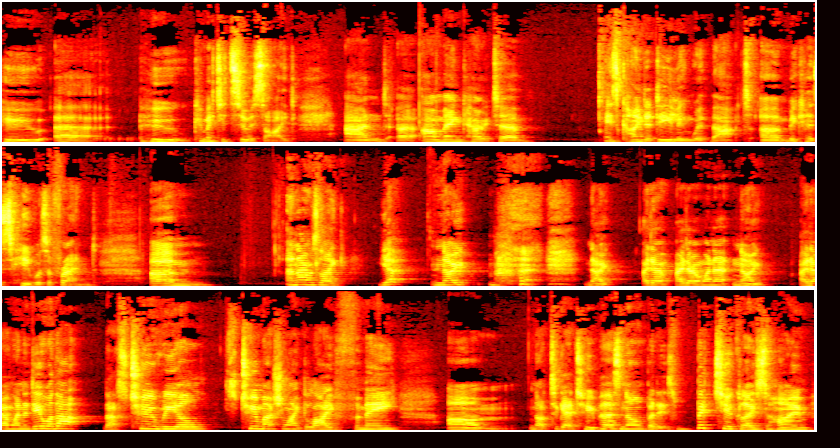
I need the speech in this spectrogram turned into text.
who uh, who committed suicide, and uh, our main character is kind of dealing with that um, because he was a friend. Um, and I was like, "Yep, no, no, I don't, I don't want to, no, I don't want to deal with that that's too real. It's too much like life for me. Um, not to get too personal, but it's a bit too close to home.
